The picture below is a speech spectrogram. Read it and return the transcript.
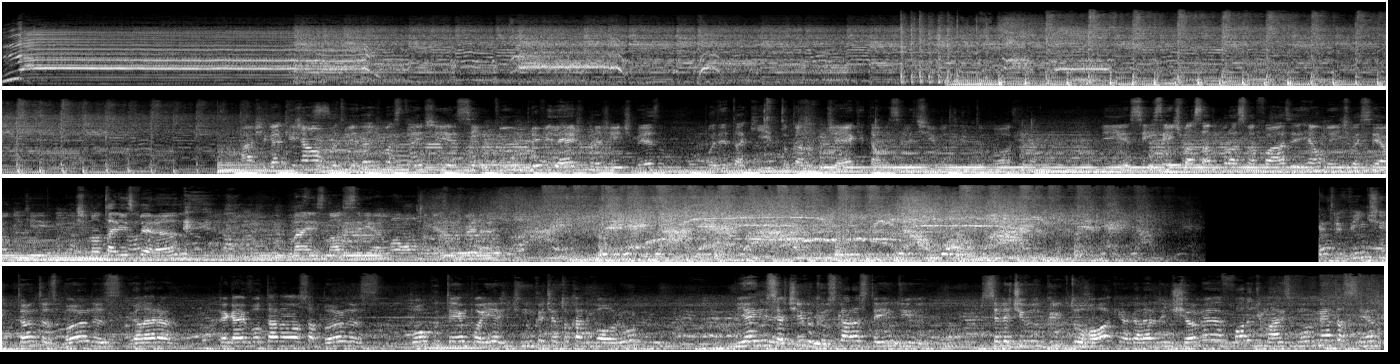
Ah, chegar aqui já é uma oportunidade bastante, assim, foi um privilégio pra gente mesmo poder estar aqui tocando com o Jack e tal, uma seletiva do Grito Rock. Tá? E assim, se a gente passar pra próxima fase, realmente vai ser algo que a gente não estaria esperando. Mas, nossa, seria uma honra mesmo, de verdade. entre 20 e tantas bandas, a galera pegar e votar na nossa banda, pouco tempo aí, a gente nunca tinha tocado em Bauru. E a iniciativa que os caras têm de seletivo do Crypto Rock, a galera do Enxame é foda demais, movimenta a cena.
